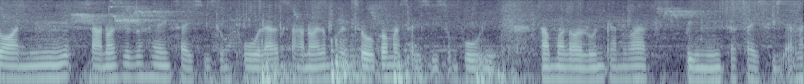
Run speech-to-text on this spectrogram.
ก่อนนี้สาวน้อยเพชรบ้านแพงใส่สีชมพู แล้วสาวน้อยลำเพลินโชว์ก็มาใส่สีชมพูอีก เรามารอลุ้นกันว่าปีนี้จะใส่สีอะไร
